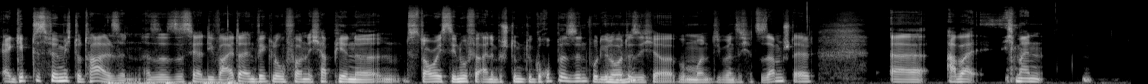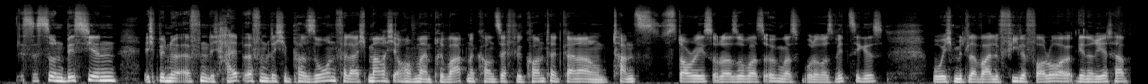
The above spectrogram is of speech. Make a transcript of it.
ergibt es für mich total Sinn. Also es ist ja die Weiterentwicklung von, ich habe hier eine Stories, die nur für eine bestimmte Gruppe sind, wo die Leute sich ja, wo man, die man sich ja zusammenstellt. Äh, aber ich meine, es ist so ein bisschen, ich bin eine öffentlich, halböffentliche Person, vielleicht mache ich auch auf meinem privaten Account sehr viel Content, keine Ahnung, Tanzstories oder sowas, irgendwas oder was Witziges, wo ich mittlerweile viele Follower generiert habe.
